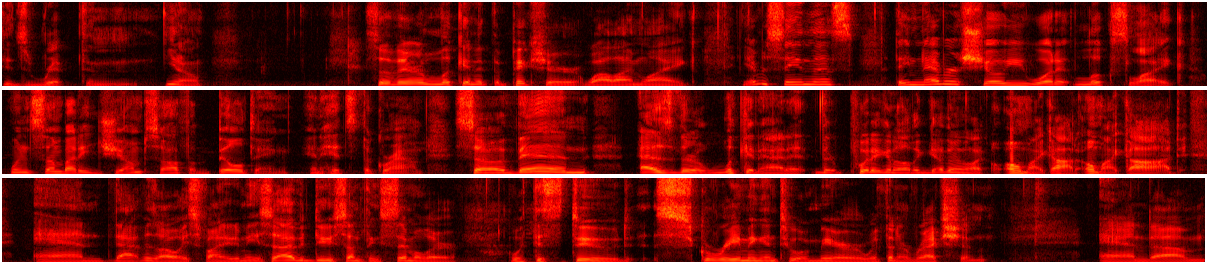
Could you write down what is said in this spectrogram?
it's ripped and, you know, so they're looking at the picture while I'm like, You ever seen this? They never show you what it looks like when somebody jumps off a building and hits the ground. So then, as they're looking at it, they're putting it all together and like, Oh my God, oh my God. And that was always funny to me. So I would do something similar with this dude screaming into a mirror with an erection. And um,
